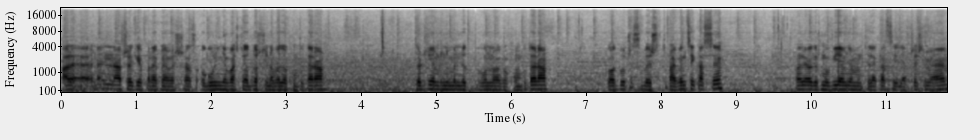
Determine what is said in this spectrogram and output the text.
ale na, na wszelkie wypadek miałem jeszcze raz ogólnie właśnie odnośnie nowego komputera. Stwierdziłem, że nie będę kupował nowego komputera, tylko odłożę sobie jeszcze trochę więcej kasy, ale jak już mówiłem, nie mam tyle kasy ile wcześniej miałem.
